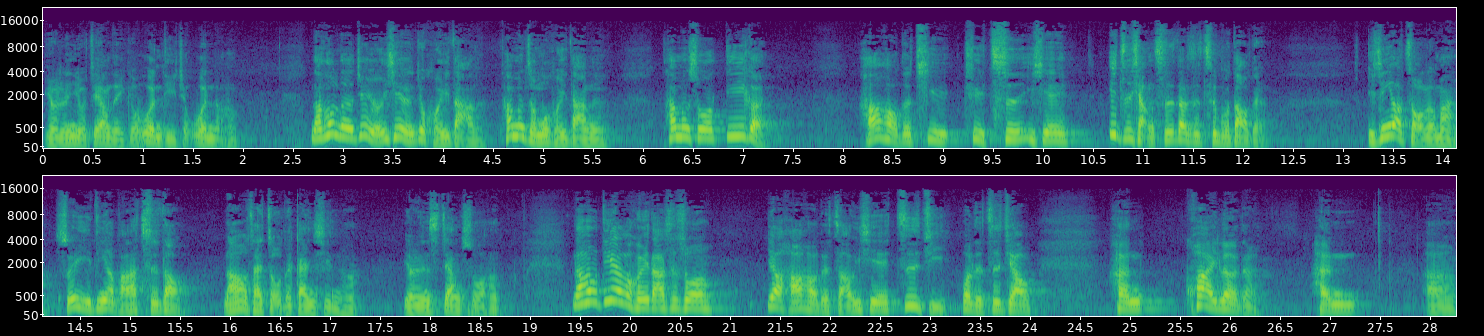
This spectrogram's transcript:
有人有这样的一个问题就问了哈，然后呢，就有一些人就回答了。他们怎么回答呢？他们说：第一个，好好的去去吃一些一直想吃但是吃不到的，已经要走了嘛，所以一定要把它吃到，然后才走得甘心哈。有人是这样说哈，然后第二个回答是说，要好好的找一些知己或者知交，很快乐的，很啊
